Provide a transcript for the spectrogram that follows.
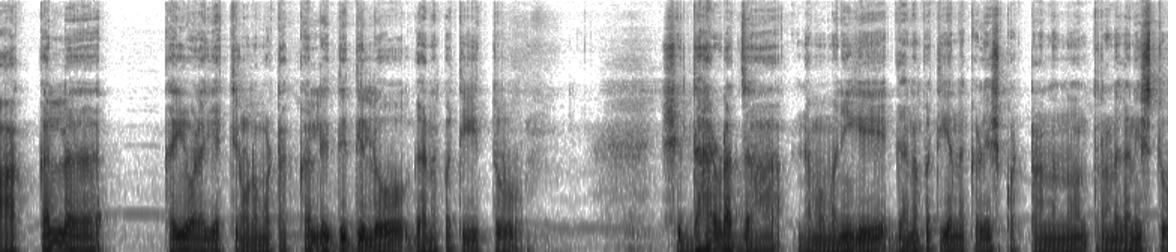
ಆ ಕಲ್ಲು ಕೈಯೊಳಗೆ ಎತ್ತಿ ನೋಡೋ ಮಟ್ಟ ಕಲ್ಲು ಇದ್ದಿದ್ದಿಲ್ಲೋ, ಗಣಪತಿ ಇತ್ತು. ಸಿದ್ಧಾರೂಢ ಅಜ್ಜ ನಮ್ಮ ಮನೆಗೆ ಗಣಪತಿಯನ್ನು ಕಳಿಸ್ಕೊಟ್ಟಾನನ್ನು ಅಂತ ನನಗನಿಸ್ತು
